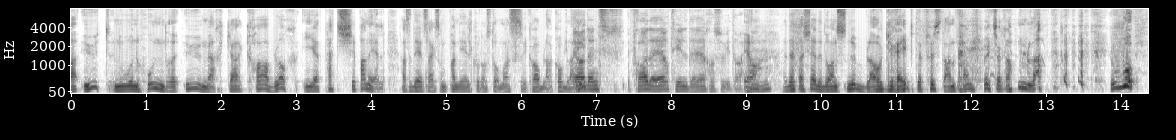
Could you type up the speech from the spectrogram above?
slippe ut noen hundre umerka kabler i et patchepanel. Altså det er et slags sånn panel hvor det står masse kabler kobla i. Ja, den fra der til der, og så videre. Ja, Mm. Dette skjedde da han snubla og greip det første han fant for ikke å ramle. Voff!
